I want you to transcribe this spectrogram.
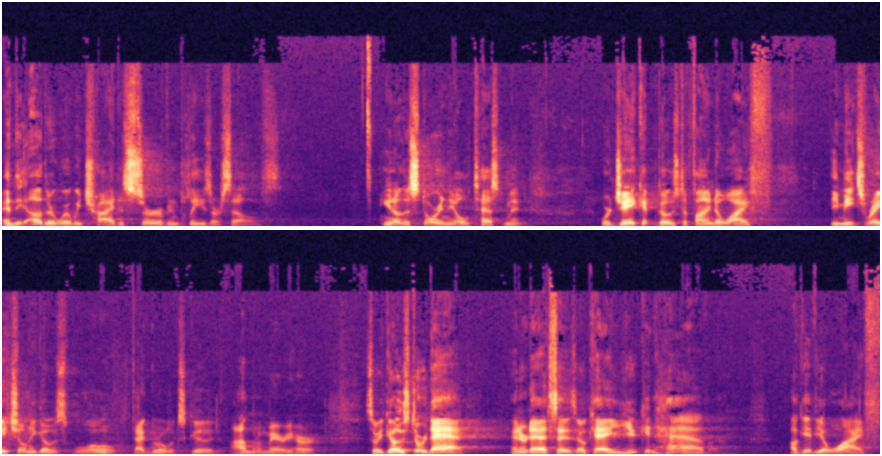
and the other where we try to serve and please ourselves. You know the story in the Old Testament where Jacob goes to find a wife he meets Rachel and he goes, Whoa, that girl looks good. I'm going to marry her. So he goes to her dad, and her dad says, Okay, you can have, I'll give you a wife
